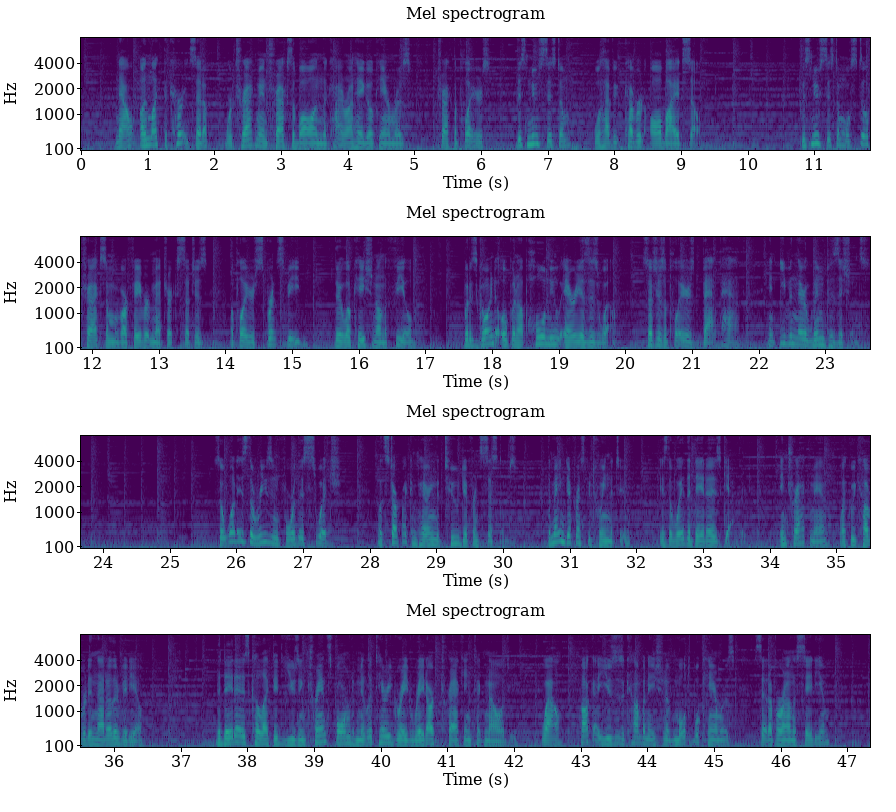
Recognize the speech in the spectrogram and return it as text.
Now, unlike the current setup, where TrackMan tracks the ball and the ChyronHego cameras track the players, this new system will have it covered all by itself. This new system will still track some of our favorite metrics, such as a player's sprint speed, their location on the field, but it's going to open up whole new areas as well, such as a player's bat path and even their limb positions. So, what is the reason for this switch? Let's start by comparing the two different systems. The main difference between the two is the way the data is gathered. In TrackMan, like we covered in that other video, the data is collected using transformed military grade radar tracking technology, while Hawkeye uses a combination of multiple cameras set up around the stadium.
